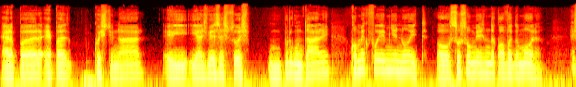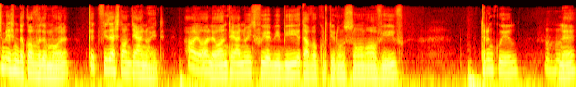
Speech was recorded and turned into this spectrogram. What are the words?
Era para, é para questionar e, e às vezes as pessoas me perguntarem como é que foi a minha noite. Ou se eu sou mesmo da Cova da Moura. És mesmo da Cova da Moura? O que é que fizeste ontem à noite? Ah, olha, ontem à noite fui a Bibi, estava a curtir um som ao vivo, tranquilo, né?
